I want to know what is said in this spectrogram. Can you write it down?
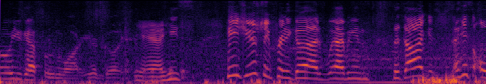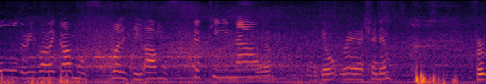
Oh, you got food and water. You're good. Yeah, he's He's usually pretty good. I mean, the dog is, he's older. He's like almost, what is he, almost 15 now? Yep. I don't ration him. For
